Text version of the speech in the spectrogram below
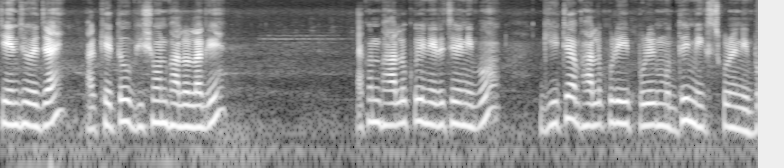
চেঞ্জ হয়ে যায় আর খেতেও ভীষণ ভালো লাগে। এখন ভালো করে নেড়ে চেড়ে নিব। ঘিটা ভালো করে এই পুরের মধ্যে মিক্স করে নিব।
